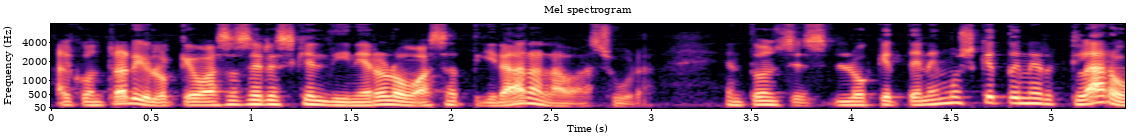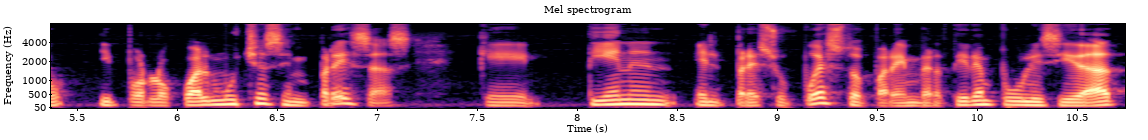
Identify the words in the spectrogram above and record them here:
Al contrario, lo que vas a hacer es que el dinero lo vas a tirar a la basura. Entonces, lo que tenemos que tener claro y por lo cual muchas empresas que tienen el presupuesto para invertir en publicidad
